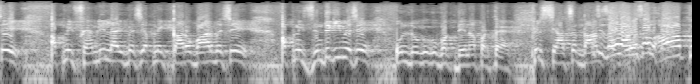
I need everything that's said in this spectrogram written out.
سے اپنی فیملی لائف میں سے اپنے کاروبار میں سے اپنی زندگی میں سے ان لوگوں کو وقت دینا پڑتا ہے پھر سیاست دان اچھا، ظاہر احمد صاحب، آپ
